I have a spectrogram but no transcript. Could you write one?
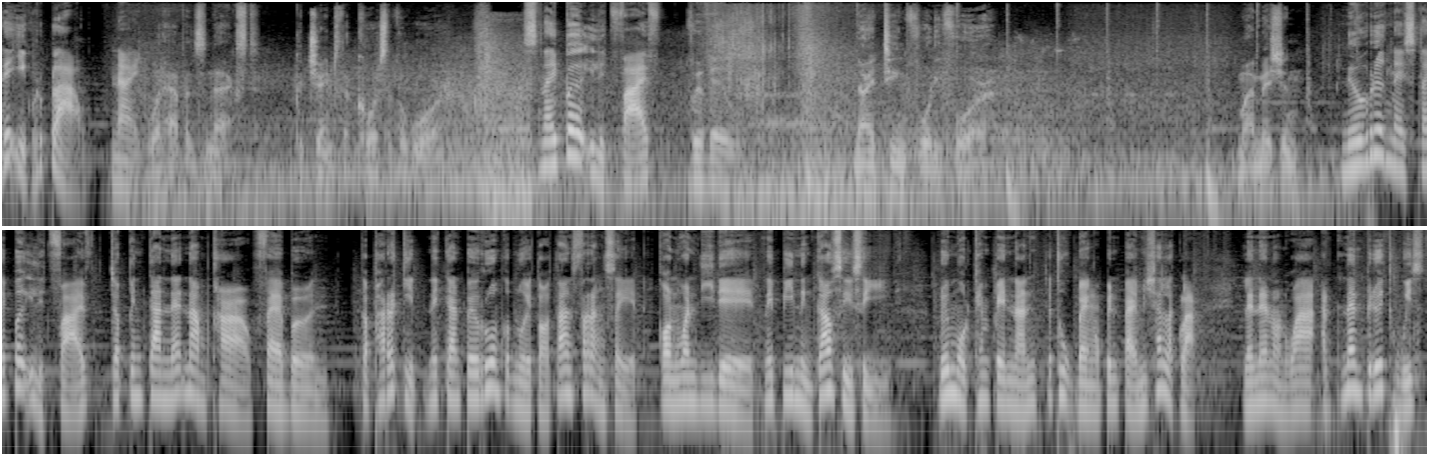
ได้อีกหรือเปล่า ใน What happens next could change the course of the war. Sniper Elite 5 Review 1944. My mission? เนื้อเรื่องใน Sniper Elite 5 จะเป็นการแนะนำคาร์ลแฟร์เบิร์น กับภารกิจในการไปร่วมกับหน่วยต่อต้านฝรั่งเศส ก่อนวันดีเดย์ในปี 1944 โดยโหมดแคมเปญนั้นจะถูกแบ่งออกเป็น 8 มิชชั่นหลักๆ และแน่นอนว่าอัดแน่นไปด้วยทวิสต์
